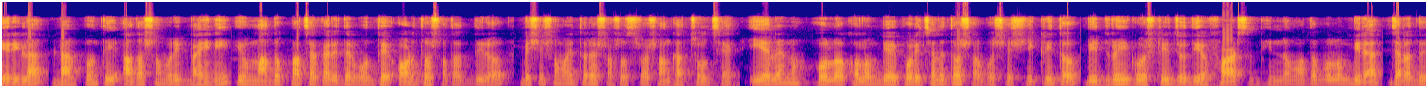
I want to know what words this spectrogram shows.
গেরিলা, ডানপন্থী আধা সামরিক বাহিনী এবং মাদক পাচারকারীদের মধ্যে অর্ধ শতাব্দীরও বেশি সময় ধরে সশস্ত্র সংঘাত চলছে। ইএলএন হলো কলম্বিয়ায় পরিচালিত সর্বশেষ স্বীকৃত বিদ্রোহী গোষ্ঠী যদিও ফার্স ভিন্ন মতাবলম্বীরা, যারা দুই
